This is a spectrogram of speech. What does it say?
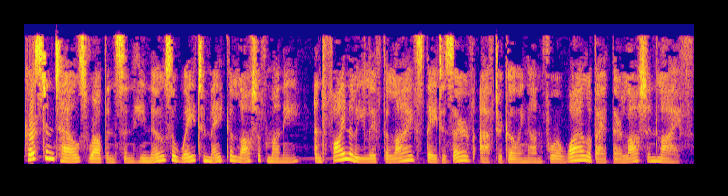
Kirsten tells Robinson he knows a way to make a lot of money and finally live the lives they deserve after going on for a while about their lot in life.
